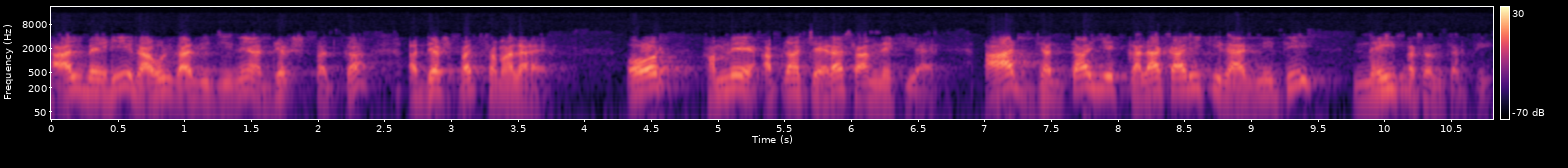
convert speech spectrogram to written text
हाल में ही राहुल गांधी जी ने अध्यक्ष पद का, अध्यक्ष पद संभाला है और हमने अपना चेहरा सामने किया है। आज जनता ये कलाकारी की राजनीति नहीं पसंद करती।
